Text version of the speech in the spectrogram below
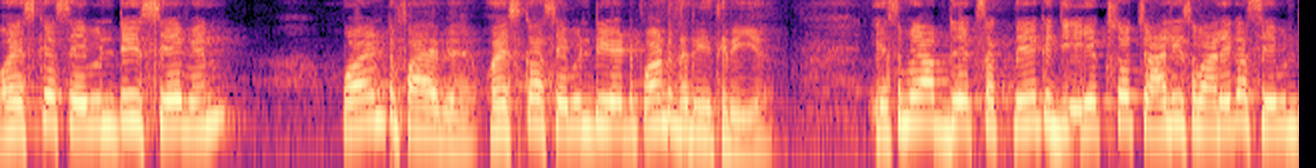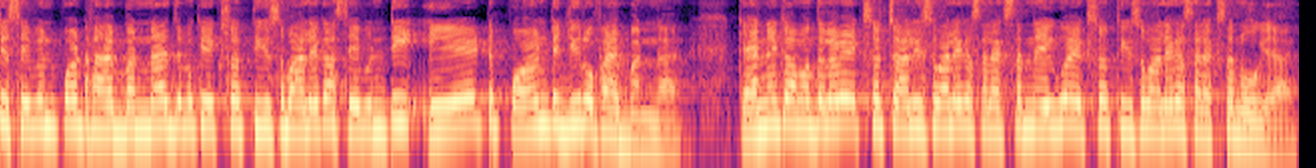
और इसके 77.5 है, और इसका 78.33 है। इसमें आप देख सकते हैं कि 140 वाले का 77.5 बनना है, जबकि 130 वाले का 78.05 बनना है। कहने का मतलब है 140 वाले का सिलेक्शन नहीं हुआ 130 वाले का सिलेक्शन हो गया है।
